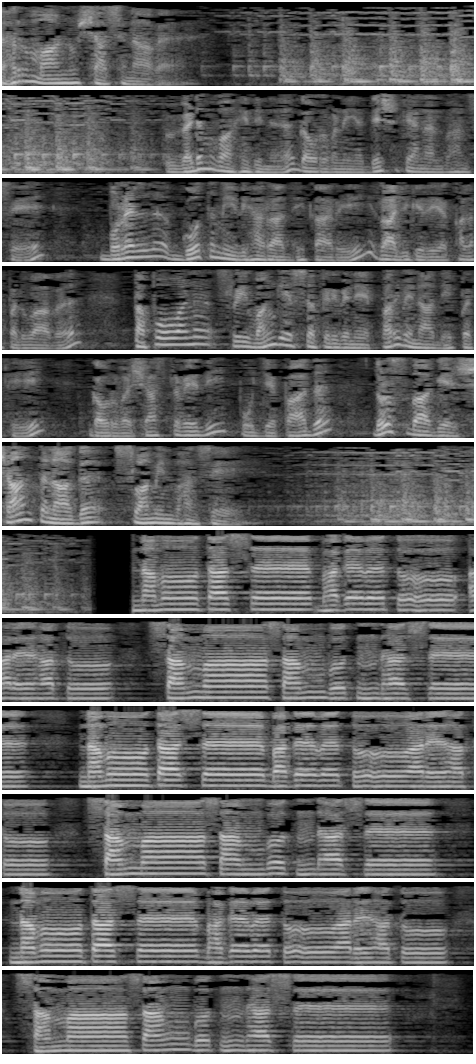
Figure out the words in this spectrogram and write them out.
ධර්මානුශාසනාව. වැඩම වාහිදින ගෞරවනීය දේශකයන්න් වහන්සේ බොරැල්ල ගෝතමී විහාරාධිකාරී රාජගිරිය කලපඩුවාව තපෝවන ශ්‍රී වංගේස පිරිවෙනේ පරිවෙනාධිපති ගෞරව ශාස්ත්‍රවේදී පූජ්‍යපාද දොළොස්බාගේ ශාන්තනාග ස්වාමින් වහන්සේ. නමෝ තස්ස භගවතෝ අරහතෝ සම්මා සම්බුද්දස්ස. නමෝ තස්ස භගවතෝ අරහතෝ සම්මා සම්බුද්දස්ස. නමෝ තස්ස භගවතෝ අරහතෝ සම්මා සංබුද්දස්ස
